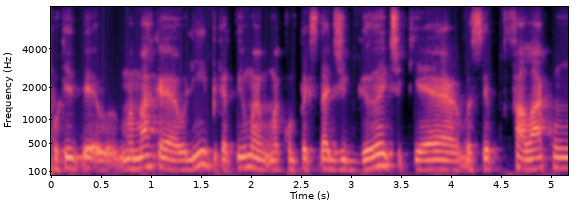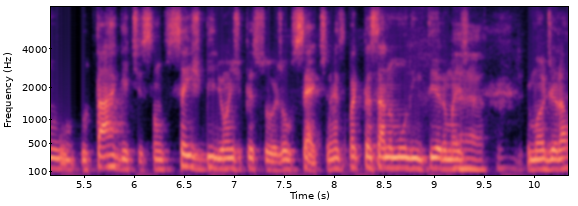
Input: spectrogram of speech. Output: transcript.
porque é, uma marca olímpica tem uma, uma, complexidade gigante que é você falar com o target, são 6 bilhões de pessoas, ou 7, né? Você pode pensar no mundo inteiro, mas é. de modo geral,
